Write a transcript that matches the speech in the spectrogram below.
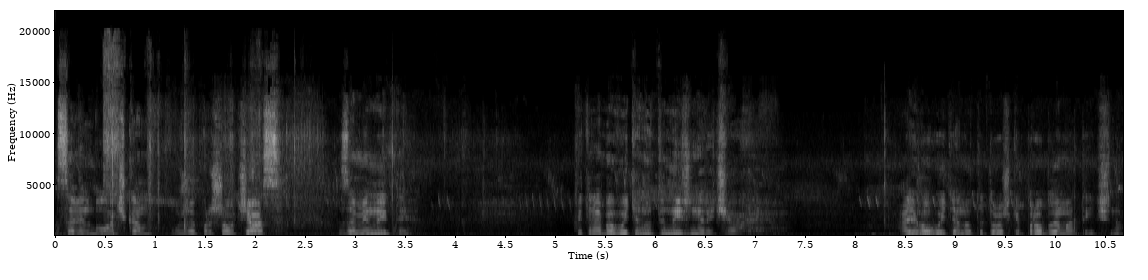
салінблочкам вже пройшов час замінити. І треба витягнути нижній речах. А його витягнути трошки проблематично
